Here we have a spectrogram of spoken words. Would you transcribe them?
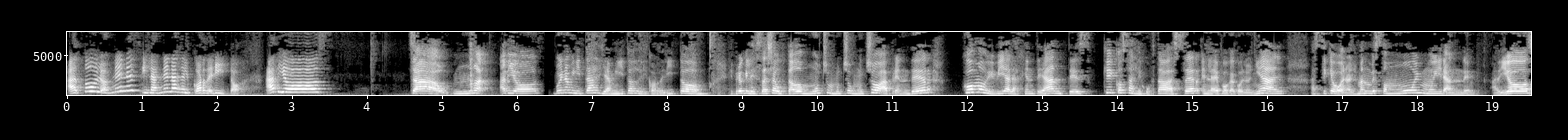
a todos los nenes y las nenas del corderito. Adiós. Chao. Adiós. Bueno, amiguitas y amiguitos del corderito, espero que les haya gustado mucho, mucho, mucho aprender cómo vivía la gente antes, qué cosas les gustaba hacer en la época colonial. Así que bueno, les mando un beso muy, muy grande. Adiós.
